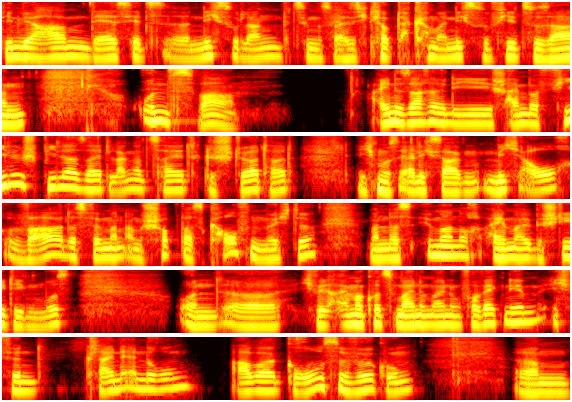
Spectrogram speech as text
den wir haben, der ist jetzt äh, nicht so lang, beziehungsweise ich glaube, da kann man nicht so viel zu sagen. Und zwar eine Sache, die scheinbar viele Spieler seit langer Zeit gestört hat, ich muss ehrlich sagen, mich auch, war, dass wenn man am Shop was kaufen möchte, man das immer noch einmal bestätigen muss. Und äh, ich will einmal kurz meine Meinung vorwegnehmen. Ich finde kleine Änderungen, aber große Wirkung. Ähm,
